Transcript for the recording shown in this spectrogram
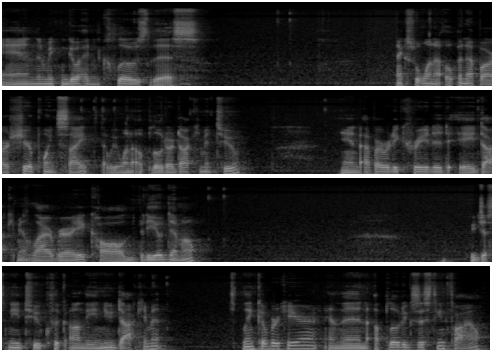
And then we can go ahead and close this. Next we'll want to open up our SharePoint site that we want to upload our document to. And I've already created a document library called Video Demo. We just need to click on the new document link over here and then upload existing file.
